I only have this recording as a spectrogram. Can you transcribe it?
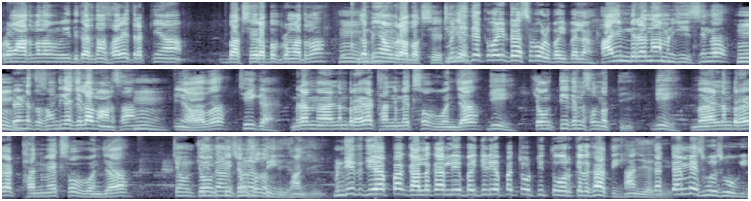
ਪ੍ਰਮਾਤਮਾ ਦਾ ਉਮੀਦ ਕਰਦਾ ਸਾਰੇ ਤਰੱਕੀਆਂ ਬਖਸ਼ੇ ਰੱਬ ਪ੍ਰਮਾਤਮਾ ਲੰਬੀਆਂ ਉਮਰਾਂ ਬਖਸ਼ੇ ਠੀਕ ਹੈ? ਮਨਜੀਤ ਇੱਕ ਵਾਰੀ ਐਡਰੈਸ ਬੋਲ ਬਾਈ ਪਹਿਲਾਂ। ਹਾਂਜੀ ਮੇਰਾ ਨਾਮ ਮਨਜੀਤ ਸਿੰਘ ਹੂੰ। ਪਿੰਡ ਤਸੌਂਦੀਆ ਜ਼ਿਲ੍ਹਾ ਮਾਨਸਾ ਹੂੰ। ਪੰਜਾਬ। ਠੀਕ ਆ ਮੇਰਾ ਮੋਬਾਈਲ ਨੰਬਰ ਹੈਗਾ 98152 ਜੀ। 34329 ਜੀ। ਮੋਬਾਈਲ ਨੰਬਰ ਹੈਗਾ 98152 34329 34329 ਹਾਂਜੀ ਮਨਜੀਤ ਜੇ ਆਪਾਂ ਗੱਲ ਕਰ ਲਈਏ ਬਾਈ ਜਿਹੜੀ ਆਪਾਂ ਝੋਟੀ ਤੋੜ ਕੇ ਦਿਖਾਤੀ ਹਾਂਜੀ, ਤਾਂ। ਕਿੰਨੇ ਸੂਏ ਸੂਗੀ?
